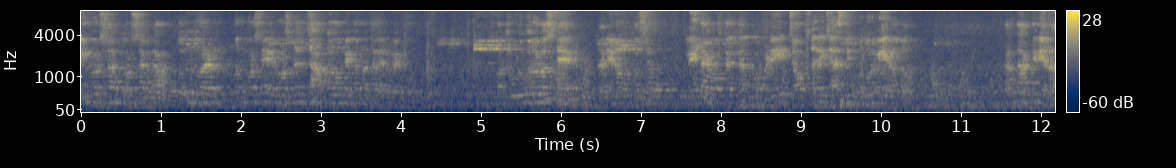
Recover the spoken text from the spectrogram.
ಐದು ವರ್ಷ ಹತ್ತು ವರ್ಷ ಅಲ್ಲ ಒಂದು ವರ್- ಒಂದು ವರ್ಷ ಎರಡು ವರ್ಷದಲ್ಲಿ ಜಾಬ್ ತಗೋಬೇಕು ಅನ್ನೋ ತರ ಇರಬೇಕು ಮತ್ತು ಹುಡುಗರು ಅಷ್ಟೇ ನಾನೇನೋ ಒಂದು ವರ್ಷ ಲೇಟ್ ಆಗಿ ಹೋಗ್ತಾ ಇದ್ದೆ ಅನ್ಕೊಂಬೇಡಿ ಜವಾಬ್ದಾರಿ ಜಾಸ್ತಿ ಹುಡುಗರಿಗೆ ಇರೋದು. ಅರ್ಥ ಆಗ್ತಿದೆಯಲ್ಲ?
